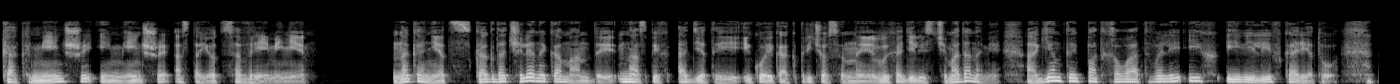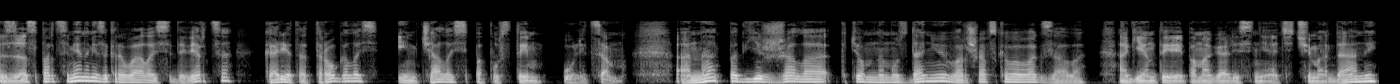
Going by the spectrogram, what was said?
как меньше и меньше остается времени. Наконец, когда члены команды, наспех одетые и кое-как причесанные, выходили с чемоданами, агенты подхватывали их и вели в карету. За спортсменами закрывалась дверца, карета трогалась и мчалась по пустым улицам. Она подъезжала к темному зданию Варшавского вокзала. Агенты помогали снять чемоданы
